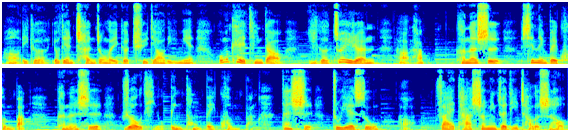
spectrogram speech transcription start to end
啊一个有点沉重的一个曲调里面，我们可以听到一个罪人啊，他可能是心灵被捆绑，可能是肉体有病痛被捆绑，但是。主耶稣啊，在他生命最低潮的时候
